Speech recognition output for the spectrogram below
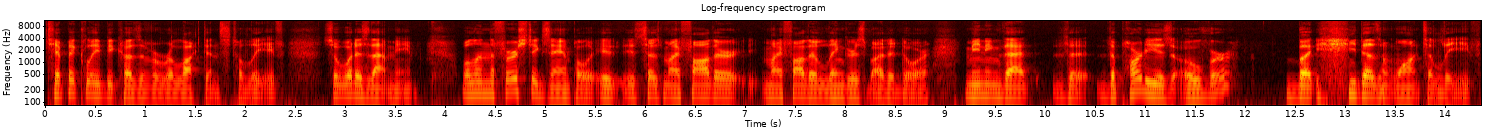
typically because of a reluctance to leave. So what does that mean? Well, in the first example, it, it says my father my father lingers by the door, meaning that the the party is over, but he doesn't want to leave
